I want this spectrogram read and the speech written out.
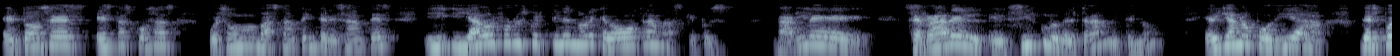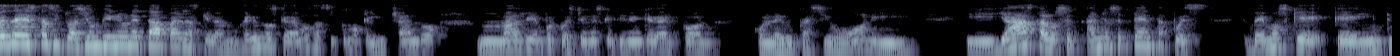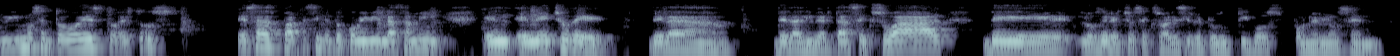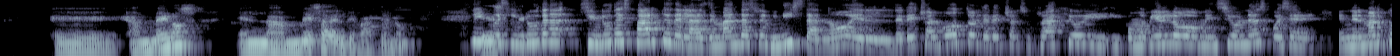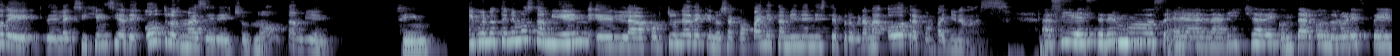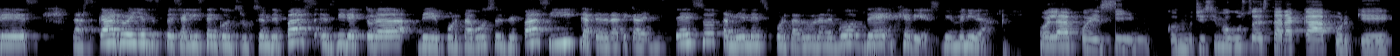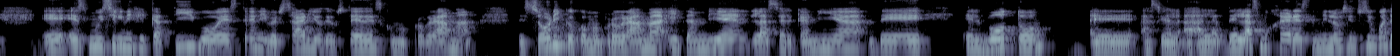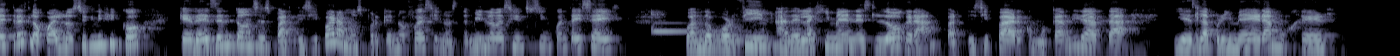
Entonces, estas cosas pues son bastante interesantes y, y ya Adolfo Ruiz Cortines no le quedó otra más que pues darle cerrar el, círculo del trámite, ¿no? Él ya no podía, después de esta situación viene una etapa en la que las mujeres nos quedamos así como que luchando más bien por cuestiones que tienen que ver con, la educación y, ya hasta los años 70, pues vemos que, incluimos en todo esto, estos, esas partes sí me tocó vivirlas a mí, el, hecho de, la, de la libertad sexual, de los derechos sexuales y reproductivos, ponerlos en, eh, al menos en la mesa del debate, ¿no? Sí, pues sin este duda, sin duda es parte de las demandas feministas, ¿no? El derecho al voto, el derecho al sufragio y, como bien lo mencionas, pues en, el marco de, de, la exigencia de otros más derechos, ¿no? También. Sí. Y bueno, tenemos también eh, la fortuna de que nos acompañe también en este programa otra compañera más. Así es, tenemos eh, la dicha de contar con Dolores Pérez Lascarro, ella es especialista en construcción de paz, es directora de Portavoces de Paz y catedrática del ISTESO, también es portadora de voz de G10. Bienvenida. Hola, pues sí, con muchísimo gusto de estar acá porque eh, es muy significativo este aniversario de ustedes como programa, de Sórico como programa y también la cercanía de el voto eh, hacia de las mujeres de 1953, lo cual no significó que desde entonces participáramos, porque no fue sino hasta 1956 cuando por fin Adela Jiménez logra participar como candidata y es la primera mujer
